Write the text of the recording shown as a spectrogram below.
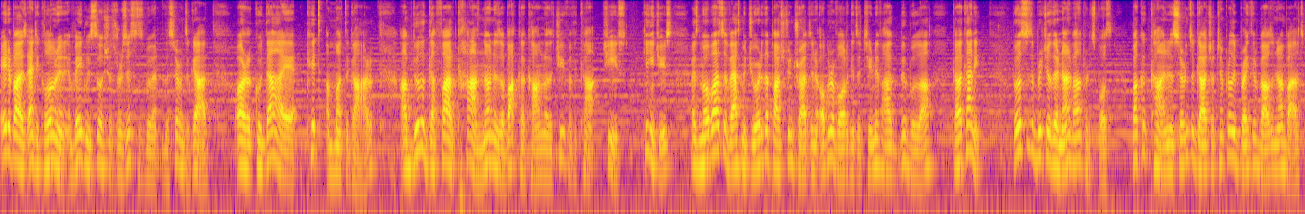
Aided by his anti-colonial and vaguely socialist resistance movement, the Servants of God, or Kudai Kit Matagar, Abdullah Ghaffar Khan, known as Abaka Khan, or the chief of the Khan chiefs, King and Chiefs, has mobilized the vast majority of the Pashtun tribes in an open revolt against the tyranny of Habibullah Kalakani. Though this is a breach of their non-violent principles, Baka Khan and his servants of God shall temporarily break their vows of non-violence,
